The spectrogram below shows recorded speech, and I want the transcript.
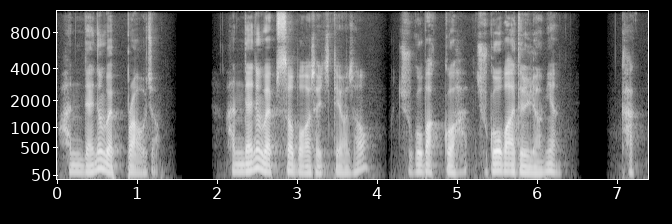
한 대는 웹브라우저, 한 대는 웹서버가 설치되어서 주고받고 주고받으려면 각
